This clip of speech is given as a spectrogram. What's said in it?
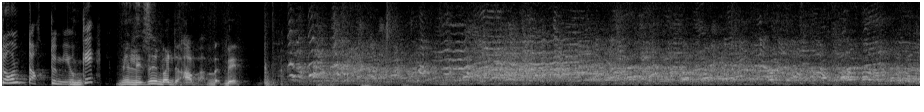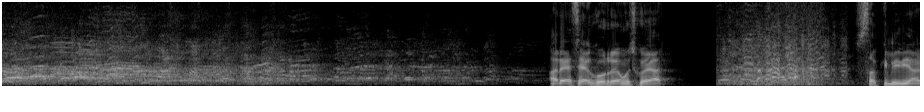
don't talk to me okay listen but अरे ऐसे घूर रहे हो मुझको यार? सबकी बीवियाँ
